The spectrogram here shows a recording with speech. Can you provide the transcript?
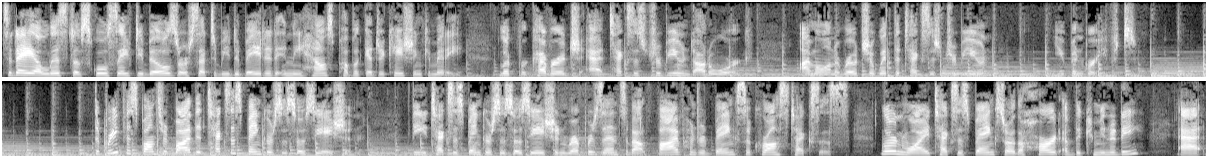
Today, a list of school safety bills are set to be debated in the House Public Education Committee. Look for coverage at texastribune.org. I'm Alana Rocha with the Texas Tribune. You've been briefed. The brief is sponsored by the Texas Bankers Association. The Texas Bankers Association represents about 500 banks across Texas. Learn why Texas banks are the heart of the community at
